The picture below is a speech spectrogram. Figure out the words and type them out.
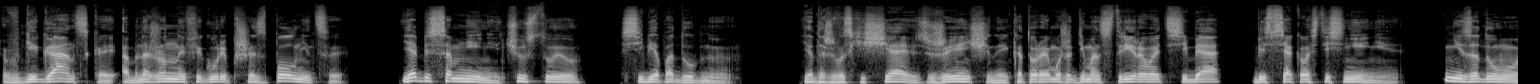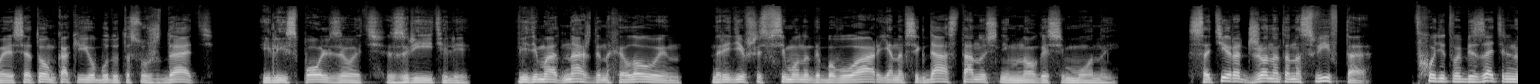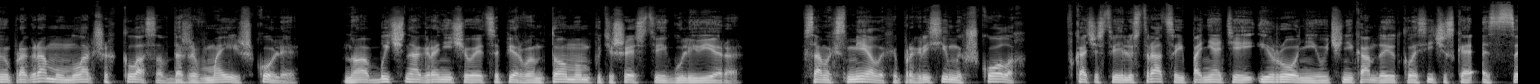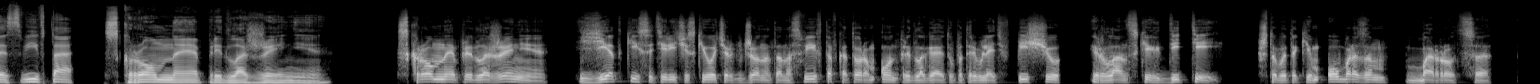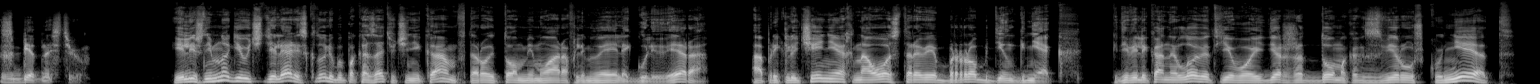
В гигантской обнаженной фигуре пшезполницы я без сомнения чувствую себе подобную. Я даже восхищаюсь женщиной, которая может демонстрировать себя без всякого стеснения, не задумываясь о том, как ее будут осуждать или использовать зрители. Видимо, однажды на Хэллоуин, нарядившись в Симона де Бавуар, я навсегда останусь немного Симоной. Сатира Джонатана Свифта входит в обязательную программу младших классов даже в моей школе, но обычно ограничивается первым томом путешествий Гулливера. В самых смелых и прогрессивных школах в качестве иллюстрации понятия иронии ученикам дают классическое эссе Свифта «Скромное предложение». «Скромное предложение» — едкий сатирический очерк Джонатана Свифта, в котором он предлагает употреблять в пищу ирландских детей, чтобы таким образом бороться с бедностью. И лишь немногие учителя рискнули бы показать ученикам второй том мемуаров Лемуэля Гулливера, о приключениях на острове Бробдингнек, где великаны ловят его и держат дома как зверушку. Нет,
